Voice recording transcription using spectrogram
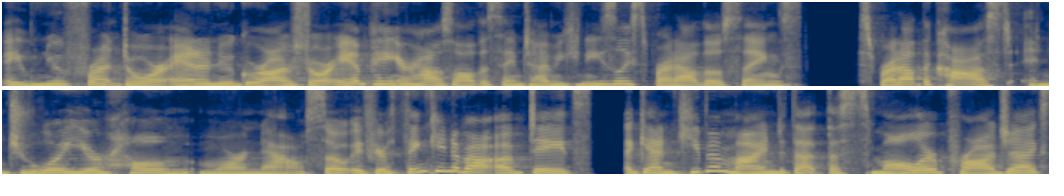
a new front door and a new garage door and paint your house all at the same time. You can easily spread out those things, spread out the cost, enjoy your home more now. So if you're thinking about updates, again, keep in mind that the smaller projects,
